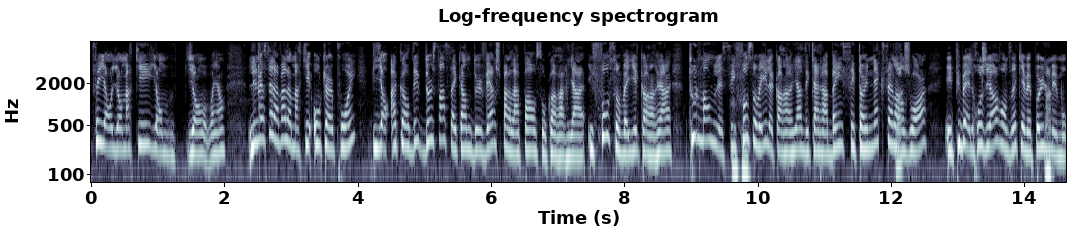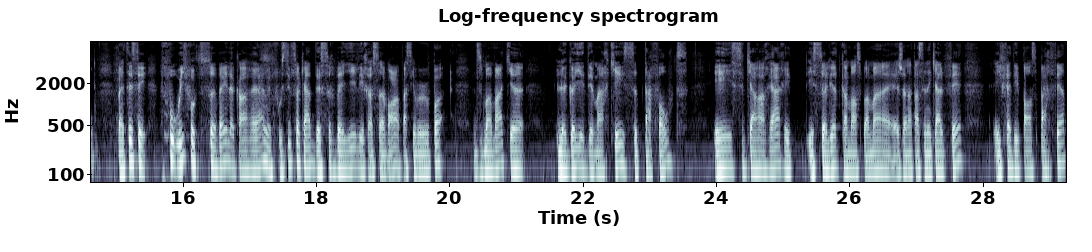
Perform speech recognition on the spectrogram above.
sais, ils ont, ils ont marqué, ils ont, ils ont, voyons, l'Université Laval a marqué aucun point, puis ils ont accordé 252 verges par la passe au corps arrière. Il faut surveiller le corps arrière. Tout le monde le sait. Il faut surveiller le corps arrière des Carabins. C'est un excellent Ouais. joueur. Et puis, ben, le Roger Or, on dirait qu'il avait pas eu le mémo. Ben, tu sais, c'est, faut, oui, il faut que tu surveilles le carrière, mais il faut aussi que tu sois capable de surveiller les receveurs parce que veux, veux pas, du moment que le gars il est démarqué, c'est de ta faute. Et si le carrière est, est solide comme en ce moment euh, Jonathan Sénécal fait, il fait des passes parfaites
